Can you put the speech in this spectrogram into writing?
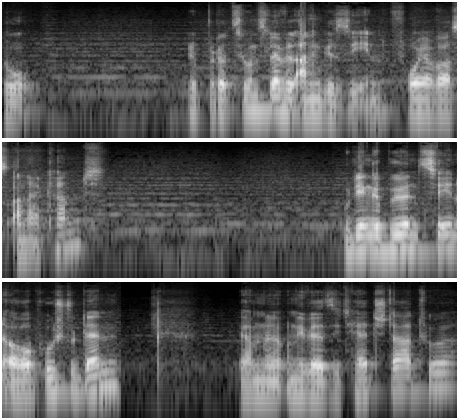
So. Reputationslevel angesehen. Vorher war es anerkannt. Studiengebühren 10 Euro pro Student. Wir haben eine Universitätsstatue,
